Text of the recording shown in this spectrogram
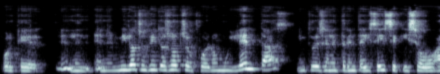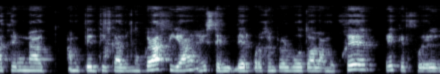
porque en el, 1808 fueron muy lentas, entonces en el 36 se quiso hacer una auténtica democracia, ¿eh? extender, por ejemplo, el voto a la mujer, ¿eh? que fue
